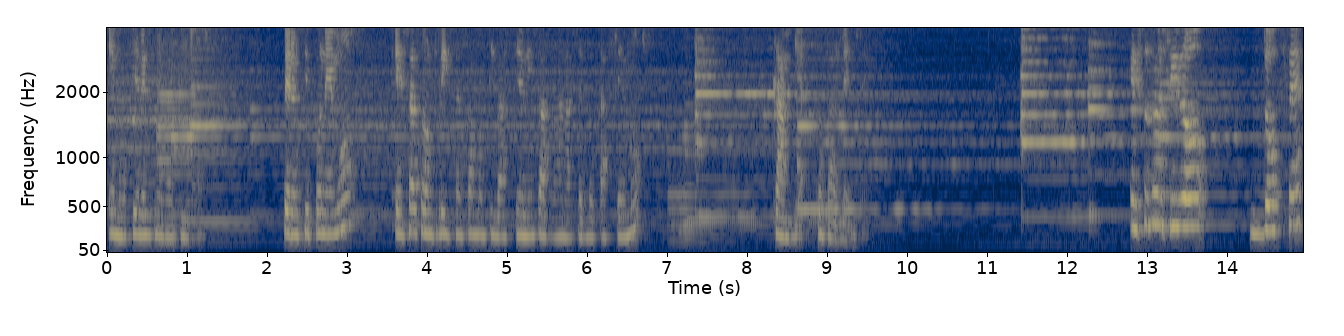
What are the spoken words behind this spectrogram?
emociones negativas. Pero si ponemos esa sonrisa, esa motivación y esas ganas en lo que hacemos, cambia totalmente. Estos han sido 12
